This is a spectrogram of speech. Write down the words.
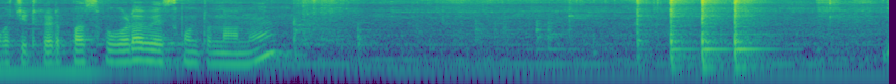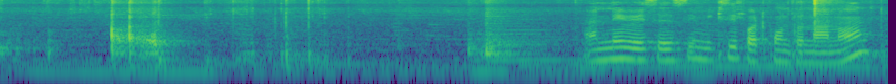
ఒక చిటికెడు పసుపు కూడా వేసుకుంటున్నాను. అన్నీ వేసేసి మిక్సీ పట్టుకుంటున్నాను.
